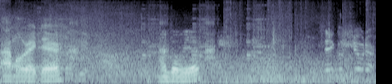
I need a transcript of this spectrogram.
Ammo right there. Right here. Over here. Single shooter.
